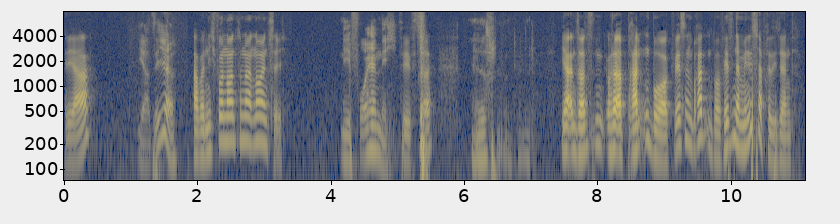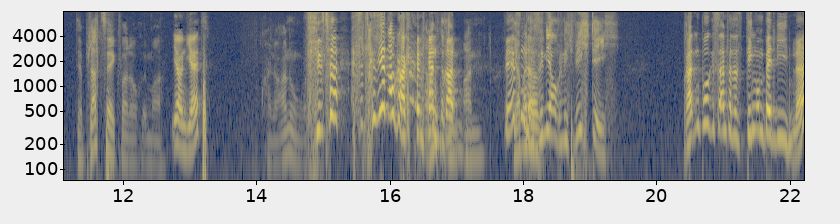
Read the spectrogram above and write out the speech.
Ja, Ja, sicher. aber nicht vor 1990. Nee, vorher nicht. Siehst du? Ja, das stimmt natürlich. Ja, ansonsten. Oder Brandenburg. Wer ist denn Brandenburg? Wer ist denn der Ministerpräsident? Der Platzek war doch immer. Ja, und jetzt? Keine Ahnung. was Siehst du? Es interessiert auch gar keinen mehr Brandenburg. Mann. Wer ist Ja, denn aber die das? sind ja auch nicht wichtig. Brandenburg ist einfach das Ding um Berlin, ne?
